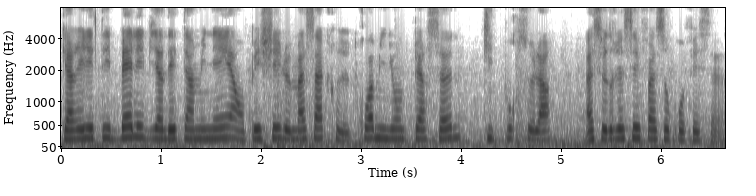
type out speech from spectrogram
car il était bel et bien déterminé à empêcher le massacre de 3 millions de personnes, quitte pour cela à se dresser face au professeur.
